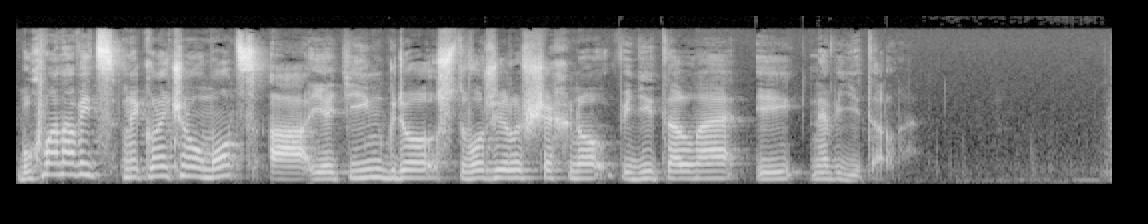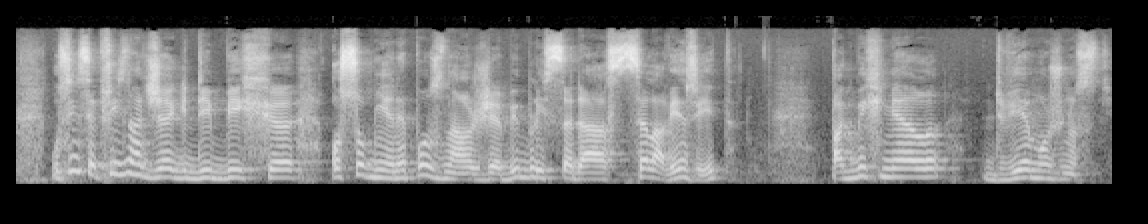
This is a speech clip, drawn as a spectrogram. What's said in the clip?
Bůh má navíc nekonečnou moc a je tím, kdo stvořil všechno viditelné i neviditelné. Musím se přiznat, že kdybych osobně nepoznal, že Bibli se dá zcela věřit, pak bych měl dvě možnosti.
